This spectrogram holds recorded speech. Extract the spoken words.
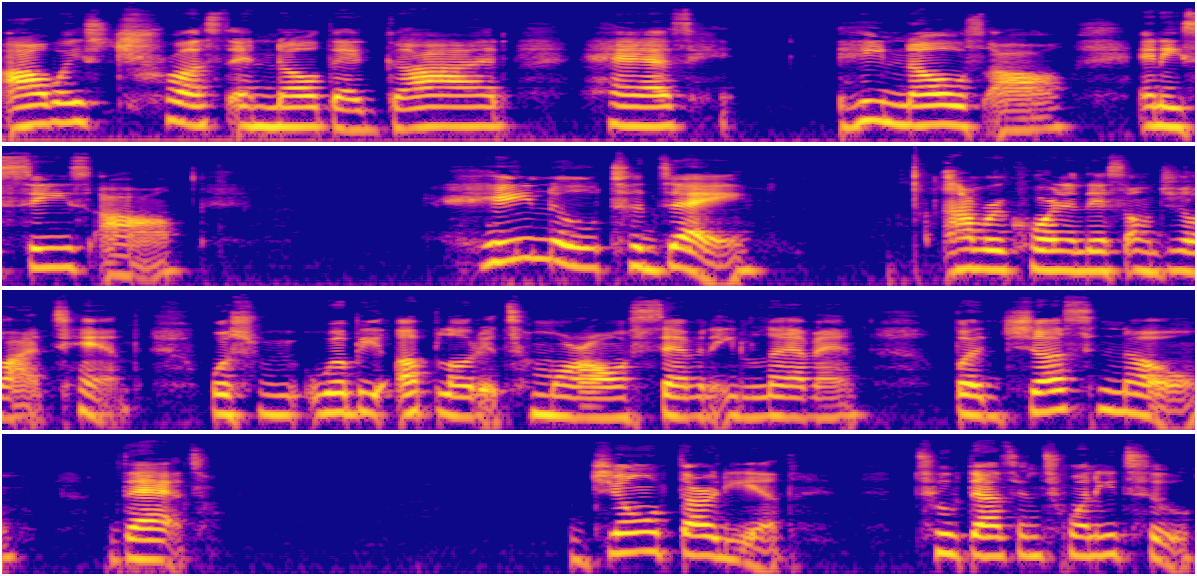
always trust and know that God has he knows all and he sees all he knew today I'm recording this on July 10th which will be uploaded tomorrow on 7 11 but just know that June 30th, 2022,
